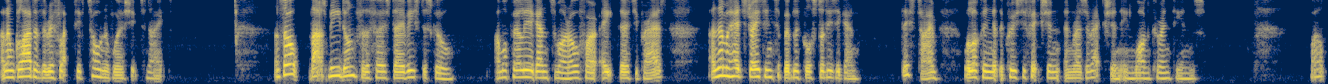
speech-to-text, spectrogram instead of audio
and I'm glad of the reflective tone of worship tonight. And so that's me done for the first day of Easter school. I'm up early again tomorrow for 8:30 prayers, and then we head straight into biblical studies again. This time we're looking at the crucifixion and resurrection in 1 Corinthians. Well,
